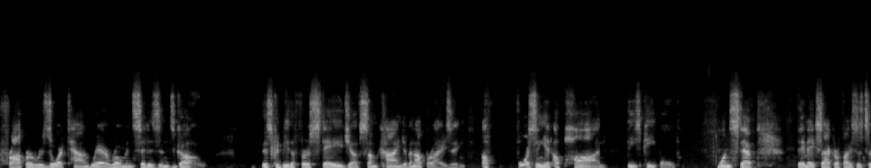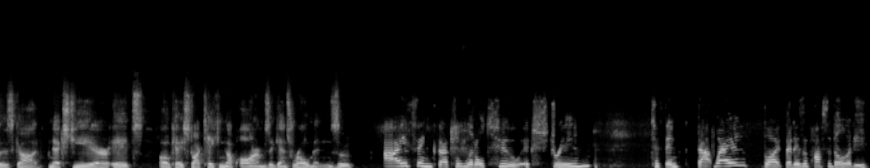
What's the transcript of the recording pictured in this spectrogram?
proper resort town where Roman citizens go this could be the first stage of some kind of an uprising, of forcing it upon these people. One step, they make sacrifices to this god. Next year, it's okay, start taking up arms against Romans. I think that's a little too extreme to think that way, but that is a possibility.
